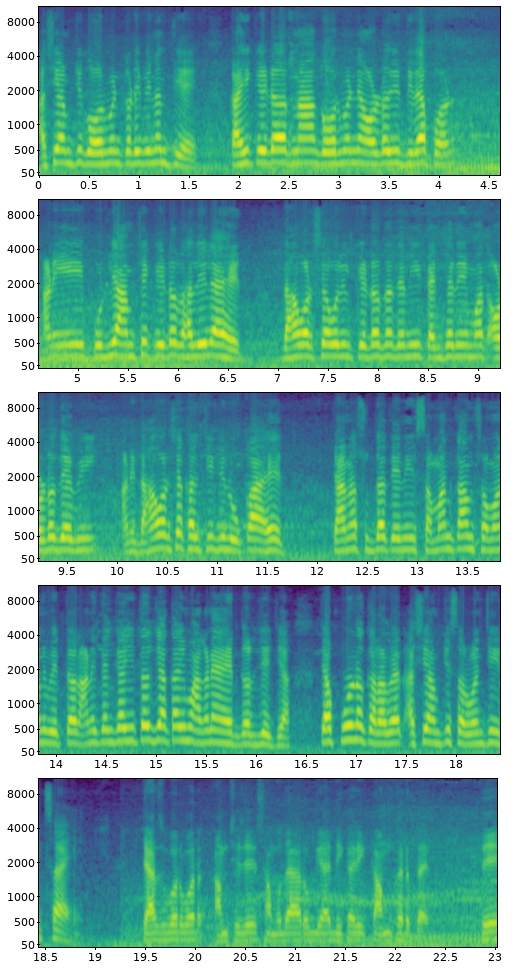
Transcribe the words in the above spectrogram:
अशी आमची गव्हर्नमेंटकडे विनंती आहे. काही केडरना गव्हर्नमेंटने ऑर्डरी दिल्या पण आणि पुढले आमचे केडर झालेले आहेत. दहा वर्षावरील केडरना त्यांनी त्यांच्या नियमात ऑर्डर द्यावी आणि दहा वर्षाखालची जी लोकं आहेत त्यांनासुद्धा त्यांनी समान काम समान वेतन आणि त्यांच्या इतर ज्या काही मागण्या आहेत गरजेच्या त्या पूर्ण कराव्यात अशी आमची सर्वांची इच्छा आहे. त्याचबरोबर आमचे जे समुदाय आरोग्य अधिकारी काम करत आहेत ते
